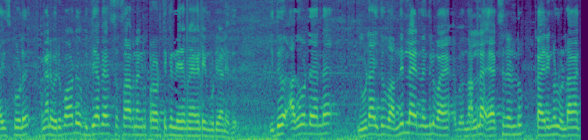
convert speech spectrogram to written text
high school അങ്ങനെ ഒരുപാട് വിദ്യാഭ്യാസ സ്ഥാപനങ്ങൾ പ്രവർത്തിക്കുന്ന മേഖലയും കൂടിയാണിത്. ഇത് അതുകൊണ്ട് തന്നെ ഇവിടെ ഇത് വന്നില്ലായിരുന്നെങ്കിൽ നല്ല ആക്സിഡന്റും കാര്യങ്ങളും ഉണ്ടാകാൻ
